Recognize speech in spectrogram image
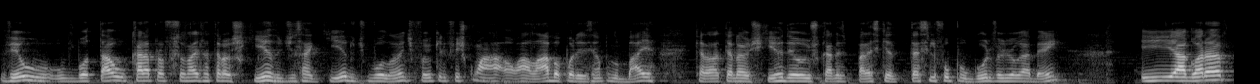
ver o, botar o cara para funcionar de lateral esquerdo, de zagueiro, de volante, foi o que ele fez com a, o Alaba, por exemplo, no Bayern, que era lateral esquerdo, e os caras parece que até se ele for pro gol ele vai jogar bem. E agora,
